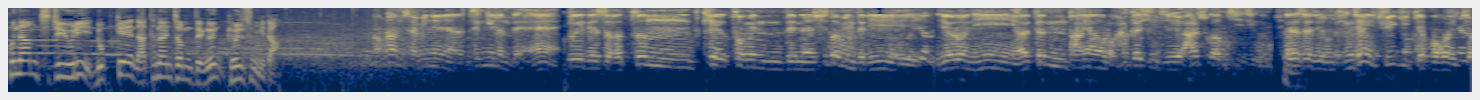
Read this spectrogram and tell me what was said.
호남 지지율이 높게 나타난 점 등은 변수입니다. 건강 자민이 생기는데 그에 대해서 어떤 기획도민들이나 시도민들이 여론이 어떤 방향으로 갈 것인지 알 수가 없지 지금. 그래서 지금 굉장히 주의 깊게 보고 있죠.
